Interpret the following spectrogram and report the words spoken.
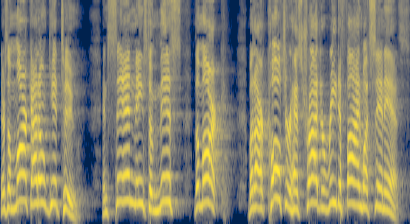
There's a mark I don't get to. And sin means to miss the mark. But our culture has tried to redefine what sin is.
